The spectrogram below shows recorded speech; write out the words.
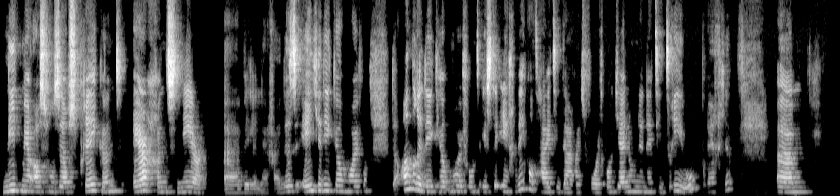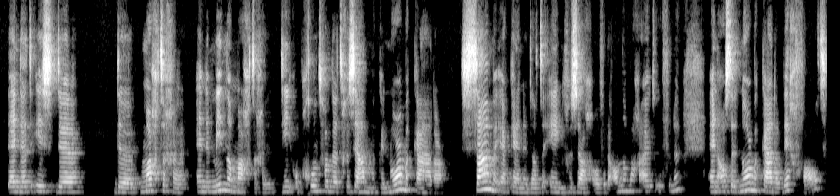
niet meer als vanzelfsprekend ergens neer uh, willen leggen. Dat is eentje die ik heel mooi vond. De andere die ik heel mooi vond, is de ingewikkeldheid die daaruit voortkomt. Jij noemde net die driehoek, Brechtje. Um, en dat is de de machtigen en de minder machtigen, die op grond van dat gezamenlijke normenkader samen erkennen dat de een gezag over de ander mag uitoefenen. En als dat normenkader wegvalt,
